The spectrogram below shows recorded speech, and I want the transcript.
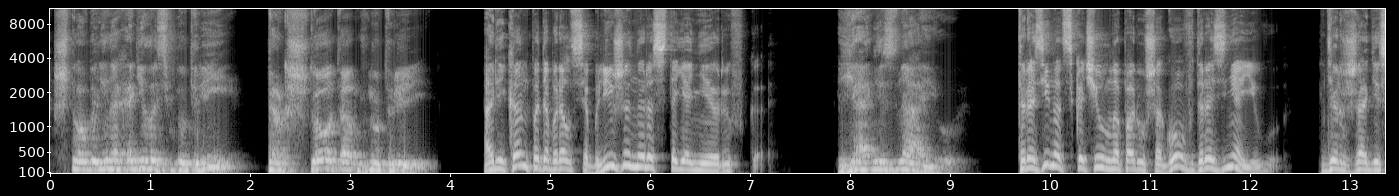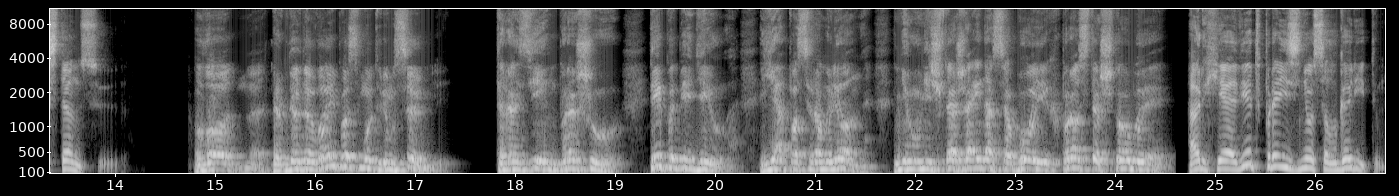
Что бы ни находилось внутри... Так что там внутри? Арикан подобрался ближе на расстояние рывка. Я не знаю. Таразин отскочил на пару шагов, дразня его, держа дистанцию. Ладно, тогда давай посмотрим сами. Таразин, прошу, ты победил. Я посрамлен. Не уничтожай нас обоих, просто чтобы...» Археовед произнес алгоритм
